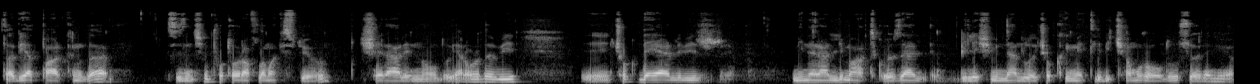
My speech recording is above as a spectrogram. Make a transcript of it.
Tabiat Parkı'nı da sizin için fotoğraflamak istiyorum. Şelalenin olduğu yer. Orada bir e, çok değerli bir mineralli mi artık özel bileşiminden dolayı çok kıymetli bir çamur olduğu söyleniyor.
